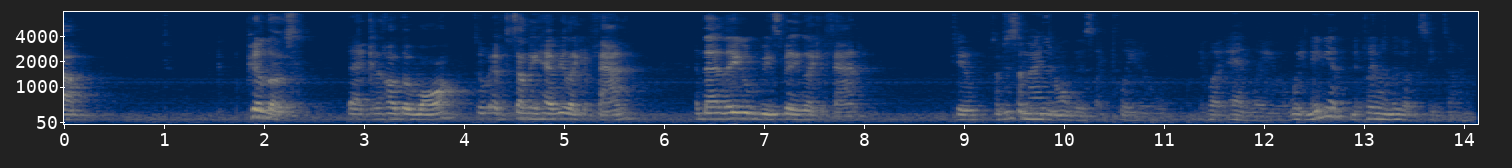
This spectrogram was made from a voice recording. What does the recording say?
um, pillows that can hold the wall. So if something heavy like a fan, and then they would be spinning like a fan, too. So just imagine all this like Play-Doh, but and Lego. Wait, maybe I- the Play-Doh and Lego at the same time.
